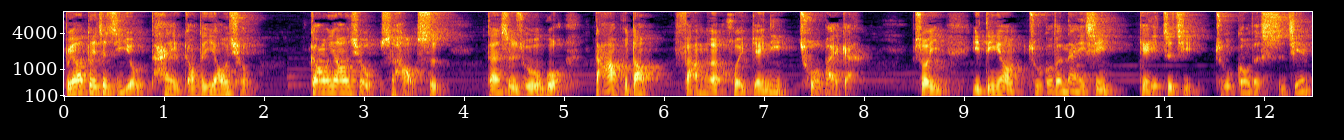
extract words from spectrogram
不要对自己有太高的要求，高要求是好事，但是如果达不到，反而会给你挫败感。所以一定要足够的耐心，给自己足够的时间。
